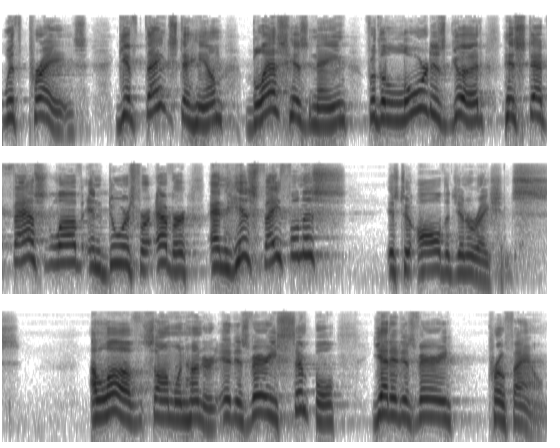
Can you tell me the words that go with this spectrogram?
with praise. Give thanks to him, bless his name, for the Lord is good. His steadfast love endures forever, and his faithfulness is to all the generations. I love Psalm 100. It is very simple, yet it is very profound.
